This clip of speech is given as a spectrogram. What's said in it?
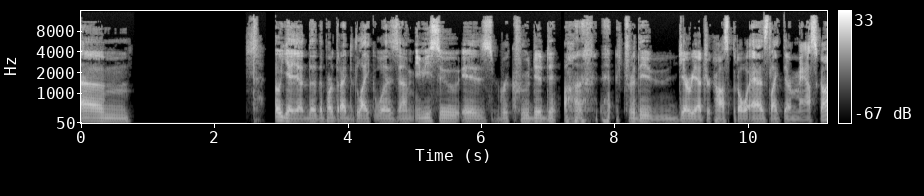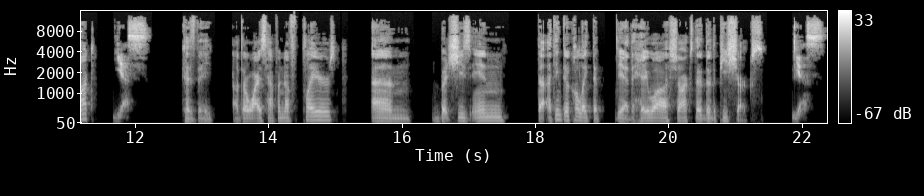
Um, oh yeah, yeah. The the part that I did like was um, Ebisu is recruited uh, for the geriatric hospital as like their mascot yes. because they otherwise have enough players. Um, but she's in the I think they're called like the yeah the Heiwa sharks. They're, they're the peace sharks, Yes.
